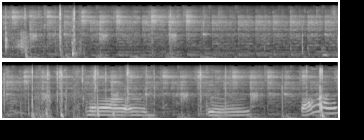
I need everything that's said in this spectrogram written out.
Uh, goodbye.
